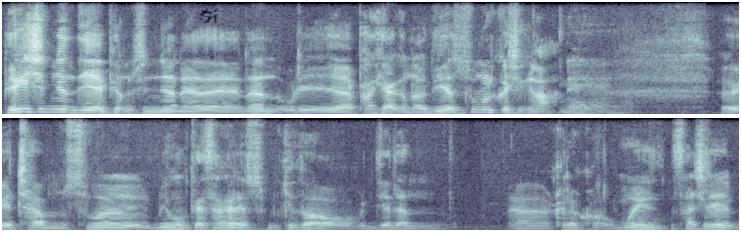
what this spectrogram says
120년 뒤에 병신년에는 우리 박약은 어디에 숨을 것인가? 네. 여기 참 숨을 미국 대사관에 숨기도 이제는 어, 그렇고 뭐 예. 사실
